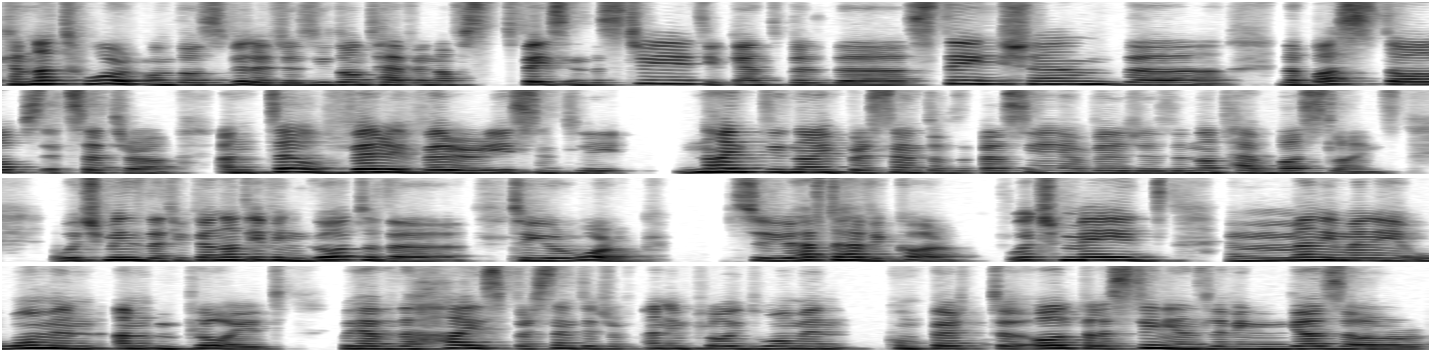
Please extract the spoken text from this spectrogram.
cannot work on those villages. You don't have enough space in the street, you can't build the station, the, the bus stops, etc. Until very, very recently, 99% of the Palestinian villages did not have bus lines which means that you cannot even go to the to your work. So you have to have a car which made many many women unemployed. We have the highest percentage of unemployed women compared to all Palestinians living in Gaza or,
